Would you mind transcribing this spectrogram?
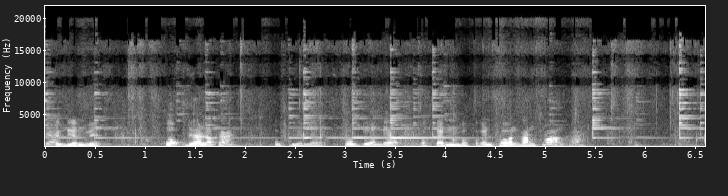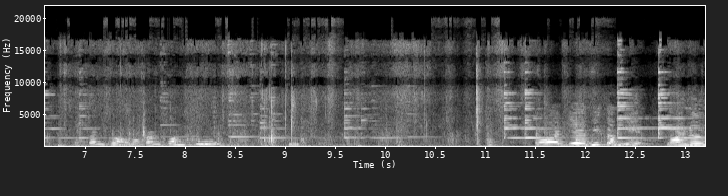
จ้ะ สักเดือนแม่หกเดือนแล้วค่ะหกเดือนแล้ว หกเดือนแล้วประกันบ่ประกันทองประกันท้องค่ะประกันท้องประกันความสูงตัวเจมีตำหนิหน่อยหนึง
